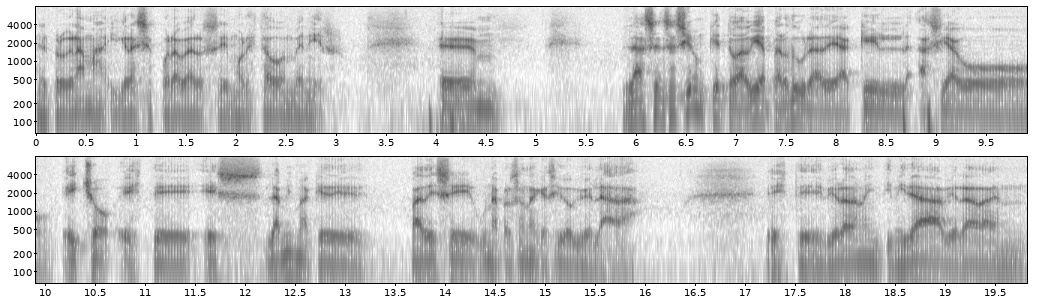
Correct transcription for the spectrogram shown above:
el programa y gracias por haberse molestado en venir. Eh, la sensación que todavía perdura de aquel asiago hecho este, es la misma que padece una persona que ha sido violada. Este, violada en la intimidad, violada en,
